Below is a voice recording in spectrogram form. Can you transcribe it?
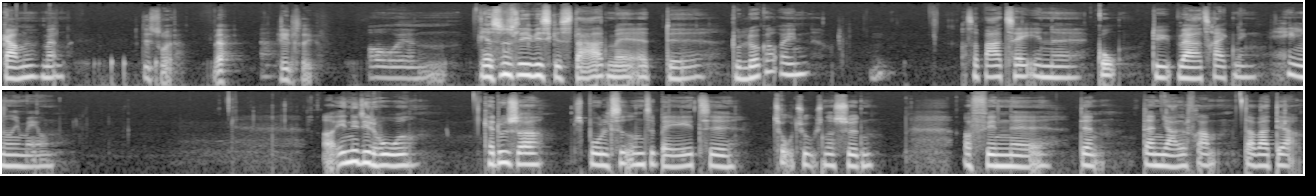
gammel mand? Det tror jeg. Ja, helt sikkert. Og øh, jeg synes lige, vi skal starte med, at øh, du lukker øjnene. Og så bare tage en øh, god, dyb vejrtrækning helt ned i maven. Og ind i dit hoved, kan du så spole tiden tilbage til 2017 og finde øh, den Daniel frem, der var der.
